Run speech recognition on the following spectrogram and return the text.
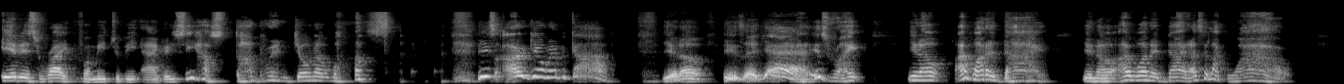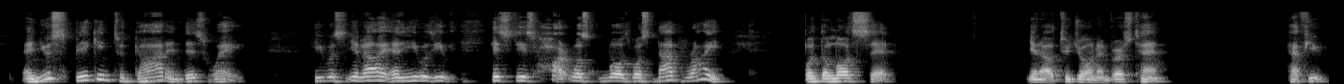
It is right for me to be angry. You see how stubborn Jonah was? He's arguing with God. You know, he said, Yeah, it's right. You know, I want to die. You know, I want to die. And I said, like, wow. And you speaking to God in this way. He was, you know, and he was he, his his heart was was was not right. But the Lord said, you know, to Jonah in verse 10, have you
